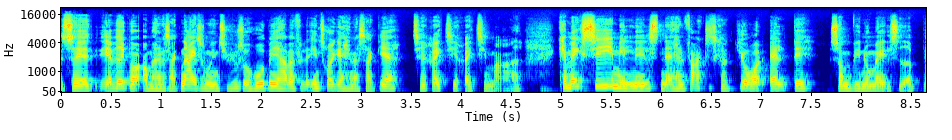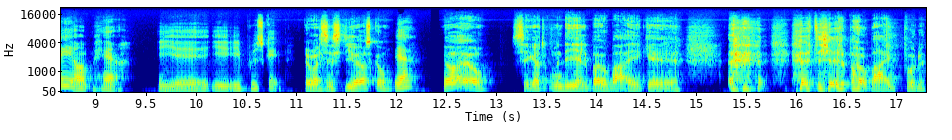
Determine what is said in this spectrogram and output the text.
så jeg, jeg ved ikke, om han har sagt nej til nogle interviews overhovedet, men jeg har i hvert fald indtryk af, at han har sagt ja til rigtig, rigtig meget. Kan man ikke sige, Emil Nielsen, at han faktisk har gjort alt det, som vi normalt sidder og beder om her i, øh, i, i budskab? Jo, altså Stig Ørskov? Ja. Jo, jo, sikkert, men det hjælper jo bare ikke, øh, det hjælper jo bare ikke på det.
